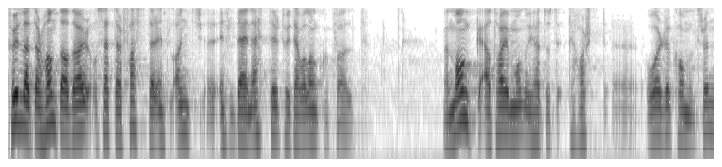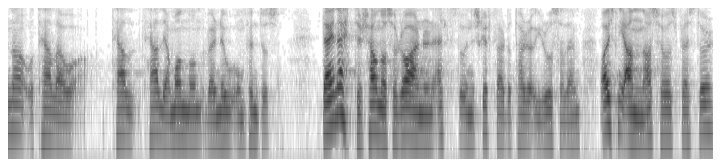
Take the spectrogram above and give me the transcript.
Tullet der hånda der, og setter fast der inntil dagen etter, tog det var langt og kvöld. Men mange av tøymon, og jeg hadde til hårst året kom til trunna, og tala og tal, tal, tal, tal, tal, tal, tal, tal, tal, Dagen etter savna så raren den eldste under skriftlærd og i Jerusalem, Øysen i Annas, høvesprester,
